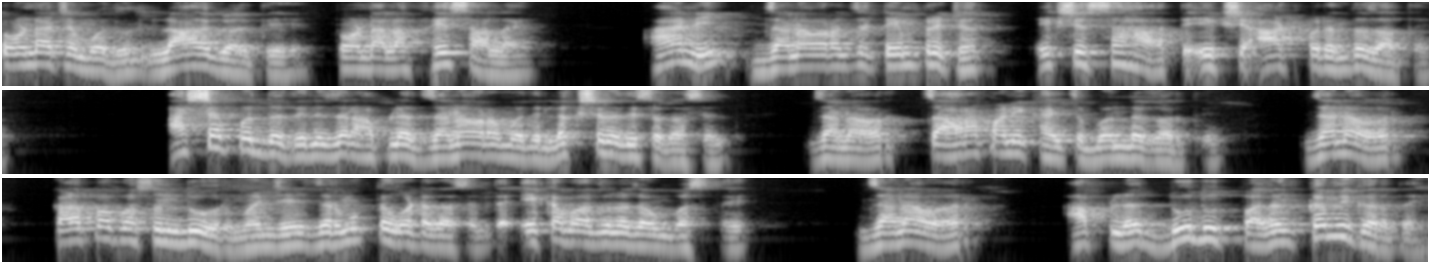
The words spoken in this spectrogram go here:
तोंडाच्या मधून लाळ गळते तोंडाला फेस आलाय आणि जनावरांचं टेम्परेचर एकशे सहा ते एकशे आठ पर्यंत जात आहे अशा पद्धतीने जर आपल्या जनावरांमध्ये लक्षणं दिसत असेल जनावर चारा पाणी खायचं बंद करते. जनावर कळपापासून दूर म्हणजे जर मुक्त गोठ्यात असेल तर एका बाजूला जाऊन बसतंय. जनावर आपलं दूध उत्पादन कमी करत आहे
